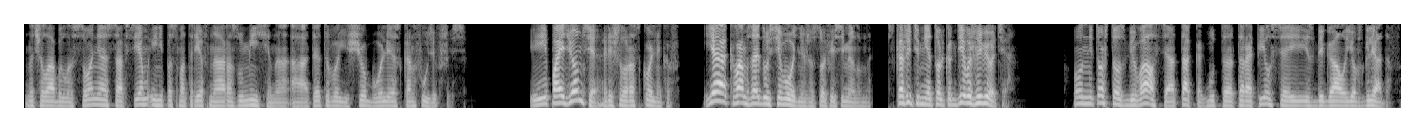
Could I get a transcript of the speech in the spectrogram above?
Начала была Соня, совсем и не посмотрев на Разумихина, а от этого еще более сконфузившись. «И пойдемте», — решил Раскольников. «Я к вам зайду сегодня же, Софья Семеновна. Скажите мне только, где вы живете?» Он не то что сбивался, а так, как будто торопился и избегал ее взглядов.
